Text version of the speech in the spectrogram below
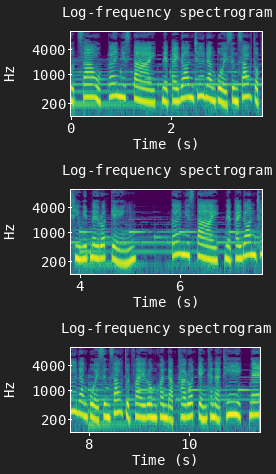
สุดเศร้า เต้ยมิสไตล์เน็ตไอดอลชื่อดังป่วยซึมเศร้าจบชีวิตในรถเก๋ง เต้ยมิสไตล์เน็ตไอดอลชื่อดังป่วยซึมเศร้าจุดไฟรมควันดับคารถเก๋งขณะที่ แม่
